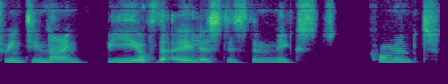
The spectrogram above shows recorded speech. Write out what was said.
29B of the A list is the next comment.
